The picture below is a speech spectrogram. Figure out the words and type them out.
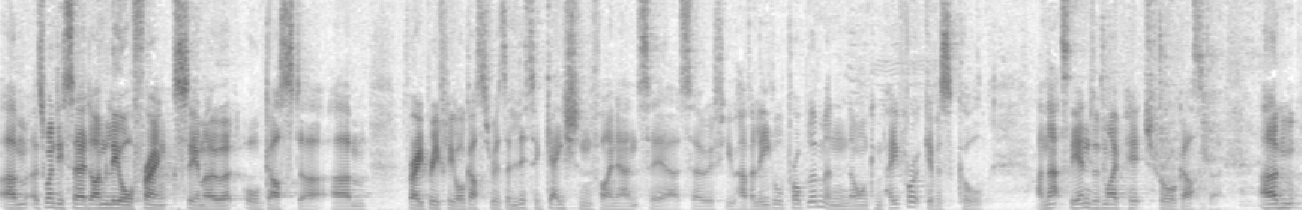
Um, as Wendy said, I'm Lior Frank, CMO at Augusta. Um, very briefly, Augusta is a litigation financier, so if you have a legal problem and no one can pay for it, give us a call. And that's the end of my pitch for Augusta. Um,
